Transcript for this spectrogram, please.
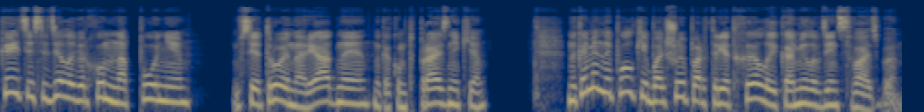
Кейти сидела верхом на пони, все трое нарядные, на каком-то празднике. На каменной полке большой портрет Хэлла и Камила в день свадьбы.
